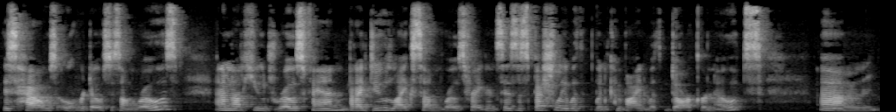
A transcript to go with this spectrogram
this house overdoses on rose, and I'm not a huge rose fan, but I do like some rose fragrances, especially with when combined with darker notes. Um,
